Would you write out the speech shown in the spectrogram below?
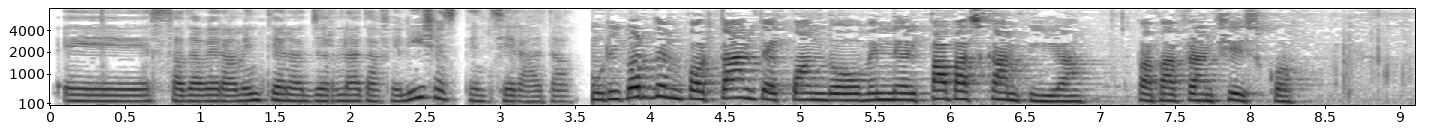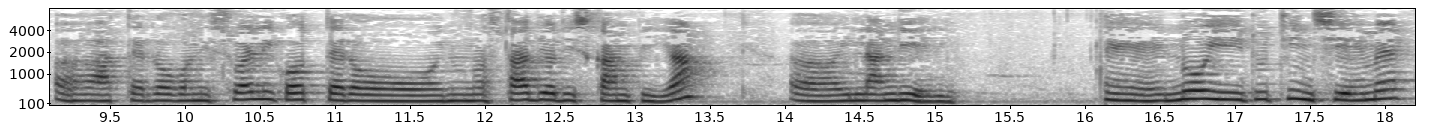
È stata veramente una giornata felice e spensierata. Un ricordo importante è quando venne il Papa Scampia, Papa Francesco, eh, atterrò con il suo elicottero in uno stadio di Scampia, eh, in Landieri. E noi tutti insieme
